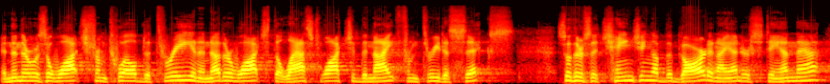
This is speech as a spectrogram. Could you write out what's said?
And then there was a watch from 12 to 3, and another watch, the last watch of the night, from 3 to 6. So there's a changing of the guard, and I understand that.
